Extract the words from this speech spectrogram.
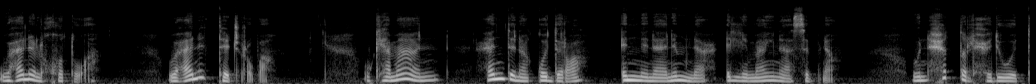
وعن الخطوة وعن التجربة. وكمان عندنا قدرة إننا نمنع اللي ما يناسبنا ونحط الحدود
